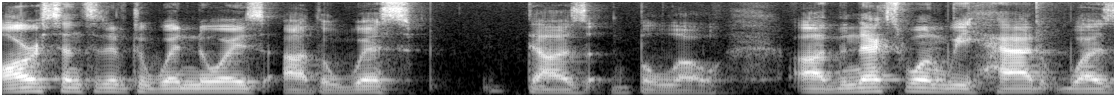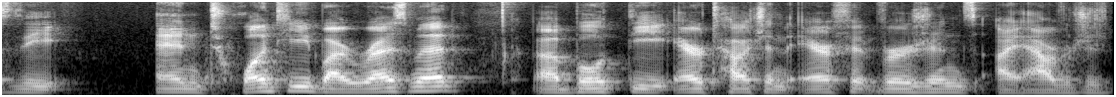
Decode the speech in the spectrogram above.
are sensitive to wind noise, uh, the WISP does blow. Uh, the next one we had was the N20 by ResMed. Uh, both the AirTouch and the AirFit versions, I averaged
